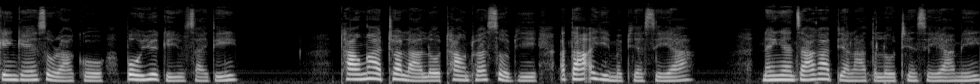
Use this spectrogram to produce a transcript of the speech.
ကင်ကဲဆိုတာကိုပို၍ကြယူဆိုင်သည်ထောင်ကထွက်လာလို့ထောင်ထွက်ဆိုပြီးအသားအရင်မပြတ်စေရနိုင်ငံသားကပြန်လာသလိုထင်စေရမည်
